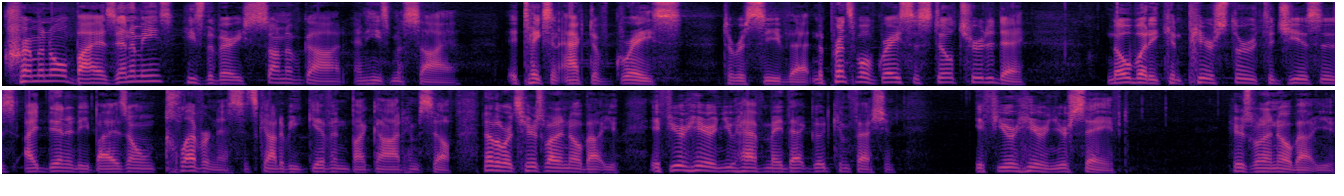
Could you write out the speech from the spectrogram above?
criminal by his enemies, he's the very Son of God and he's Messiah. It takes an act of grace to receive that. And the principle of grace is still true today. Nobody can pierce through to Jesus' identity by his own cleverness. It's got to be given by God Himself. In other words, here's what I know about you. If you're here and you have made that good confession, if you're here and you're saved, here's what I know about you.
